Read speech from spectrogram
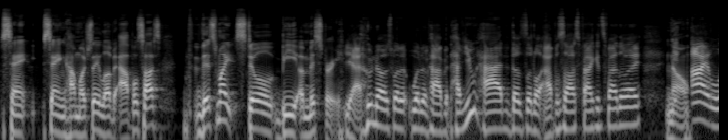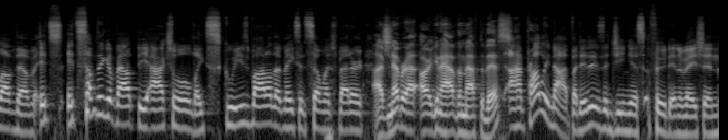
saying saying how much they loved applesauce, this might still be a mystery. Yeah, who knows what would have happened? Have you had those little applesauce packets, by the way? No, I love them. It's it's something about the actual like squeeze bottle that makes it so much better. I've never. Ha- are you gonna have them after this? Uh, probably not, but it is a genius food innovation.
